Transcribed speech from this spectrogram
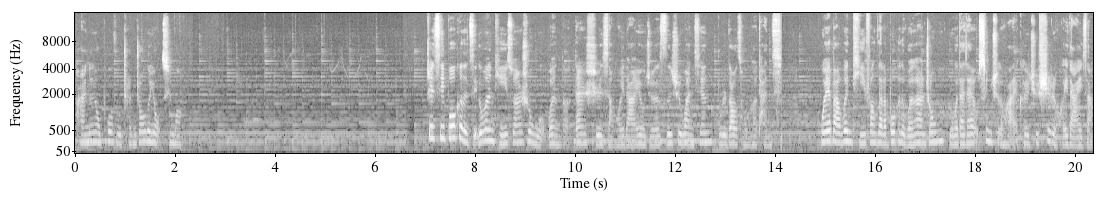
还能有破釜沉舟的勇气吗？这期播客的几个问题虽然是我问的，但是想回答又觉得思绪万千，不知道从何谈起。我也把问题放在了播客的文案中，如果大家有兴趣的话，也可以去试着回答一下。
